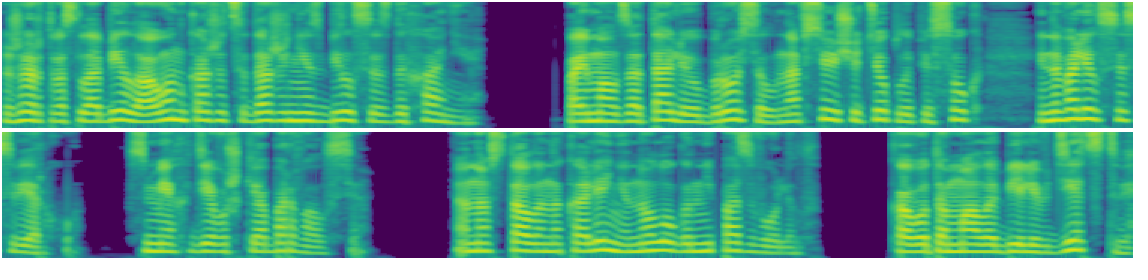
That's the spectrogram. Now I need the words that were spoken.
Жертва слабела, а он, кажется, даже не сбился с дыхания. Поймал за талию, бросил на все еще теплый песок и навалился сверху. Смех девушки оборвался. Она встала на колени, но Логан не позволил. Кого-то мало били в детстве,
